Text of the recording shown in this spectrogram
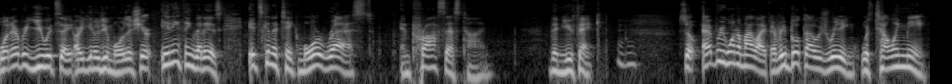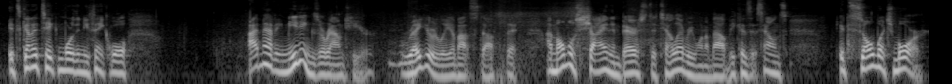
whatever you would say, are you going to do more this year? Anything that is, it's going to take more rest and process time than you think. Mm-hmm. So every one of my life, every book I was reading was telling me it's going to take more than you think. Well, I'm having meetings around here mm-hmm. regularly about stuff that I'm almost shy and embarrassed to tell everyone about because it sounds, it's so much more.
